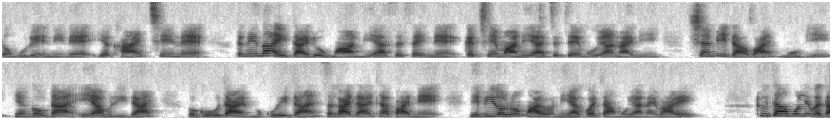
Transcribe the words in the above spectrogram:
သုံးမှုတွေအနေနဲ့ရခိုင်ချင်းနဲ့တနင်္သာရီတိုင်းတို့မှာနေရာစစ်စိမ့်နဲ့ကချင်မှာနေရာကျကျမိုးရနိုင်ပြီးရှမ်းပြည်တောင်ပိုင်းမွန်ပြည်ရန်ကုန်တိုင်းအေရဝတီတိုင်းပဲခူးတိုင်းမကွေးတိုင်းစကိုင်းတိုင်းထပ်ပိုင်းနဲ့နေပြည်တော်တို့မှာတော့နေရာကွက်ကြားမိုးရနိုင်ပါတယ်။ထူးခြားမိုးလေဝသ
